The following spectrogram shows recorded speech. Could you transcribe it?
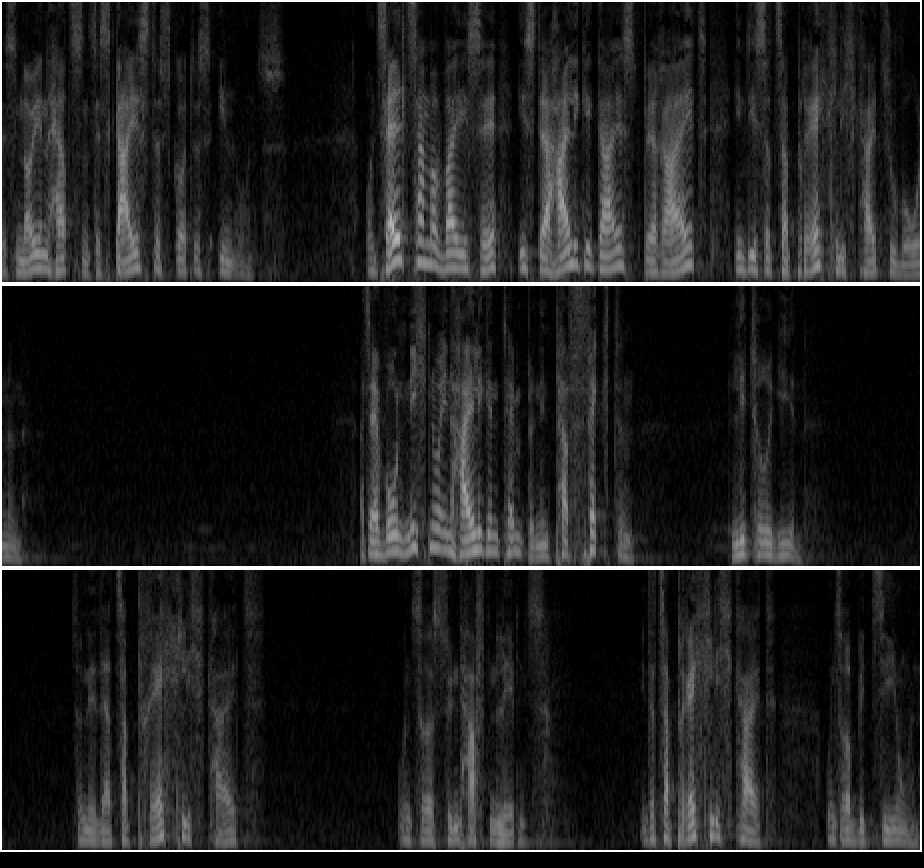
des neuen Herzens, des Geistes Gottes in uns. Und seltsamerweise ist der Heilige Geist bereit, in dieser Zerbrechlichkeit zu wohnen. Also er wohnt nicht nur in heiligen Tempeln, in perfekten Liturgien, sondern in der Zerbrechlichkeit unseres sündhaften Lebens, in der Zerbrechlichkeit unserer Beziehungen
